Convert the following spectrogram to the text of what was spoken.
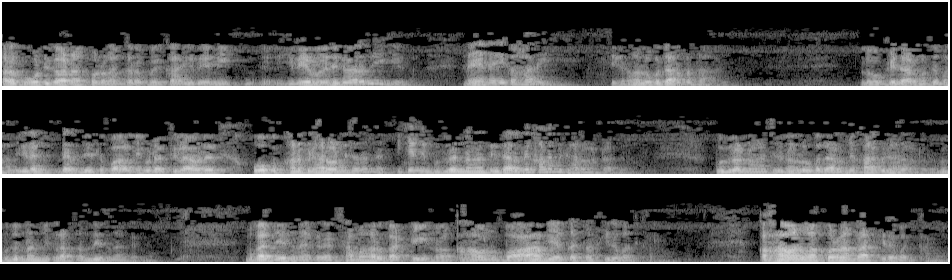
අර කෝටි ගණන් හොරකම් කරපු එක හිරේ හිරේ වෙන එක වැරදි කියලා. නෑ නෑ ඒක හරි. ඒක තමයි ලෝක ධර්මතාවය. ලෝකේ ධර්ම ස්වභාවය. ඒක දැන් දේශපාලනේ ගොඩක් වෙලාවට ඕක කන පිට හරවන්න ඉස්සරහ නැහැ. ඒ කියන්නේ බුදුරණවහන්සේගේ ධර්මයේ කන පිට හරවන්න හදනවා. බුදුරණවහන්සේ වෙන ලෝක ධර්මයේ කන පිට හරවන්න හදනවා. මේ බුදුරණවහන්සේ මේක ලස්සන දේශනා කරනවා. මොකක්ද දේශනා කරන්නේ? සමහරු කට්ටිය ඉන්නවා කහවණු භාගයකටවත් හිරවත් කරනවා. කහවණුවක් කරවම් කරත් හිරවත් කරනවා.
